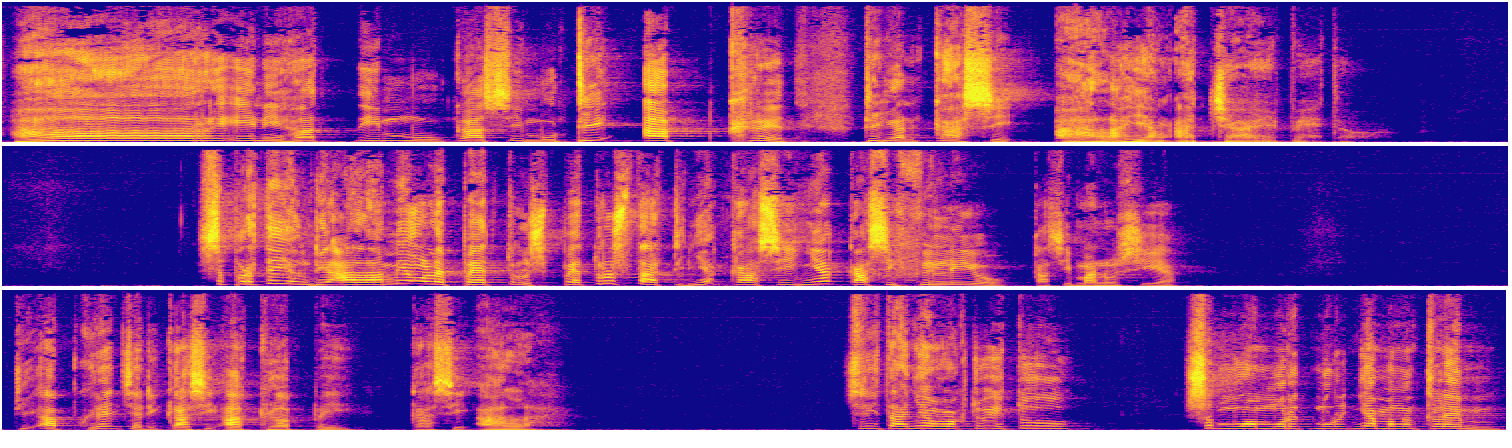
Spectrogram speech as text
Hari ini hatimu, kasihmu di-upgrade dengan kasih Allah yang ajaib itu. Seperti yang dialami oleh Petrus. Petrus tadinya kasihnya kasih filio, kasih manusia. Di-upgrade jadi kasih agape, kasih Allah. Ceritanya waktu itu semua murid-muridnya mengeklaim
